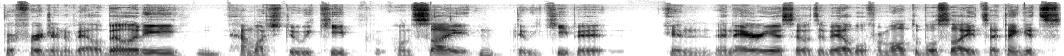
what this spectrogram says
refrigerant availability, how much do we keep on site? Do we keep it in an area so it's available for multiple sites? I think it's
